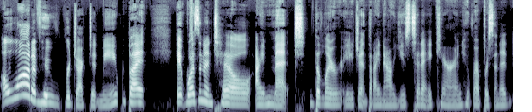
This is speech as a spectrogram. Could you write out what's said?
a lot of who rejected me. But it wasn't until I met the literary agent that I now use today, Karen, who represented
